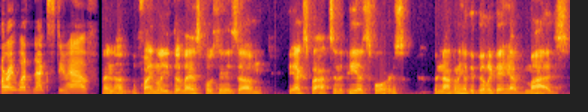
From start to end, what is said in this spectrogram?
All right, what next do you have? And uh, finally, the last posting is um, the Xbox and the PS4s. They're not going to have the ability to have mods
